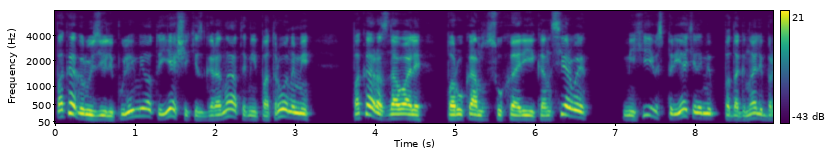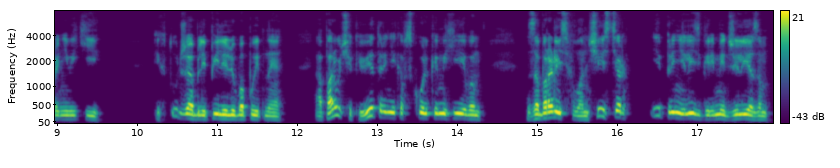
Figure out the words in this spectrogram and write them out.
пока грузили пулеметы, ящики с гранатами и патронами, пока раздавали по рукам сухари и консервы, Михеев с приятелями подогнали броневики. Их тут же облепили любопытные, а поручик Ветреников с Колькой Михеевым забрались в Ланчестер и принялись греметь железом,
